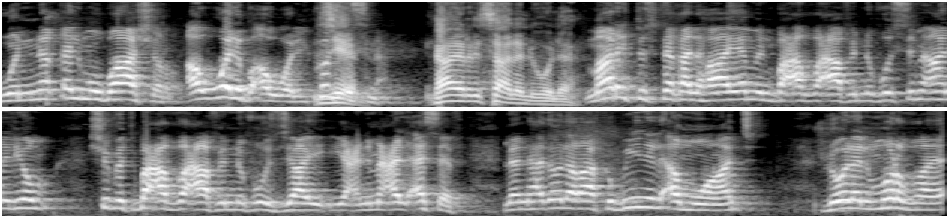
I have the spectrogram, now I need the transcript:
والنقل مباشر أول بأول الكل زين. تسمع. هاي الرسالة الأولى. ما أريد تستغل هاي من بعض ضعاف النفوس. سمع أنا اليوم شفت بعض ضعاف النفوس جاي يعني مع الأسف لأن هذول راكبين الأمواج ذول المرضى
